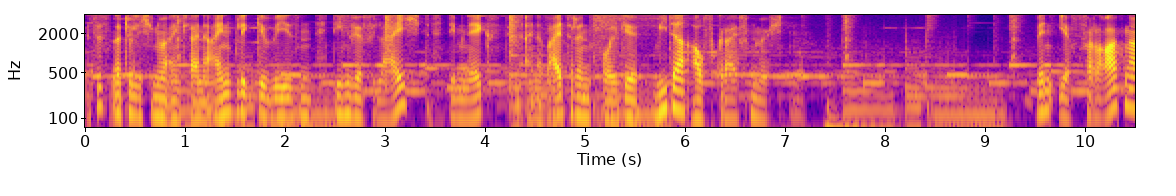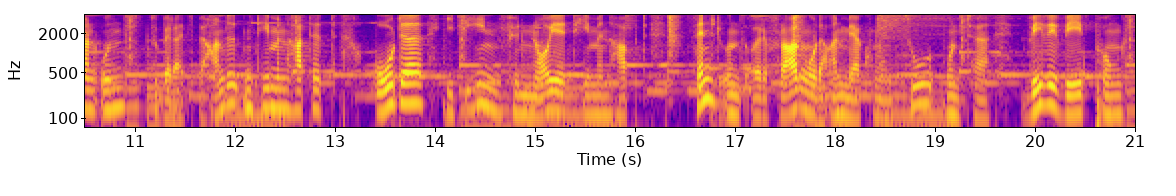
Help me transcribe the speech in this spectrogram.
Es ist natürlich nur ein kleiner Einblick gewesen, den wir vielleicht demnächst in einer weiteren Folge wieder aufgreifen möchten. Wenn ihr Fragen an uns zu bereits behandelten Themen hattet oder Ideen für neue Themen habt, sendet uns eure Fragen oder Anmerkungen zu unter www.anchor.fm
